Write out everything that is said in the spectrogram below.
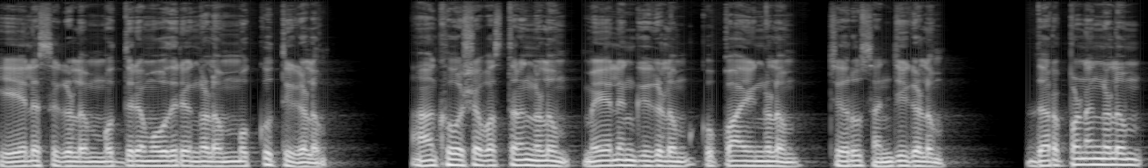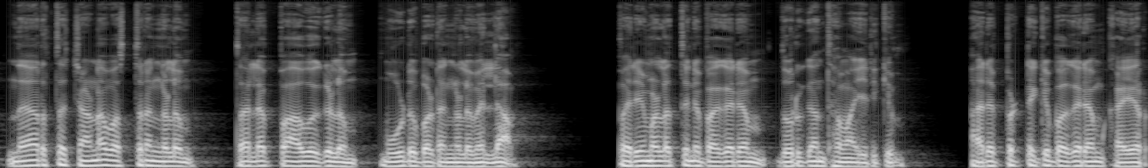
ഏലസുകളും മുദ്രമോതിരങ്ങളും മുക്കുത്തികളും ആഘോഷവസ്ത്രങ്ങളും മേലങ്കികളും കുപ്പായങ്ങളും ചെറുസഞ്ചികളും ദർപ്പണങ്ങളും നേർത്ത ചണവസ്ത്രങ്ങളും തലപ്പാവുകളും മൂടുപടങ്ങളുമെല്ലാം പരിമളത്തിന് പകരം ദുർഗന്ധമായിരിക്കും. അരപ്പട്ടയ്ക്ക് പകരം കയർ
